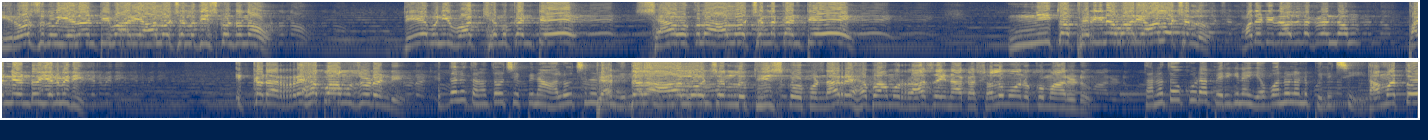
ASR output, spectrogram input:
ఈ రోజు నువ్వు ఎలాంటి వారి ఆలోచనలు తీసుకుంటున్నావు? దేవుని వాక్యము కంటే సేవకుల ఆలోచనల కంటే నీతో పెరిగిన వారి ఆలోచనలు. మొదటి రాజుల గ్రంథం పన్నెండు ఎనిమిది. ఇక్కడ రెహబాము చూడండి. పెద్దలు తనతో చెప్పిన ఆలోచనలు నిర్- పెద్దల ఆలోచనలు తీసుకోకుండా రెహబాము రాజైనాక సొలమోను కుమారుడు. తనతో కూడా పెరిగిన యవ్వనులను పిలిచి తమతో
